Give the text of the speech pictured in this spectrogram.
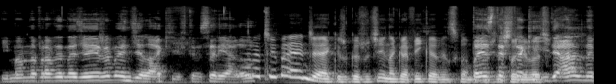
i mam naprawdę nadzieję, że będzie Lucky w tym serialu. No, raczej będzie, jak już go rzucili na grafikę, więc chyba To jest też spodziewać. takie idealne,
